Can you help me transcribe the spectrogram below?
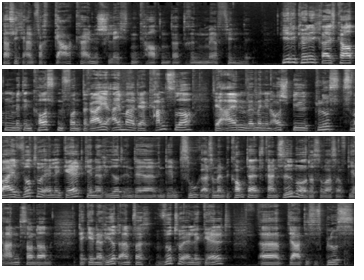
dass ich einfach gar keine schlechten Karten da drin mehr finde. Hier die Königreichkarten mit den Kosten von 3. Einmal der Kanzler, der einem, wenn man ihn ausspielt, plus 2 virtuelle Geld generiert in, der, in dem Zug. Also man bekommt da jetzt kein Silber oder sowas auf die Hand, sondern der generiert einfach virtuelle Geld. Äh, ja, dieses Plus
